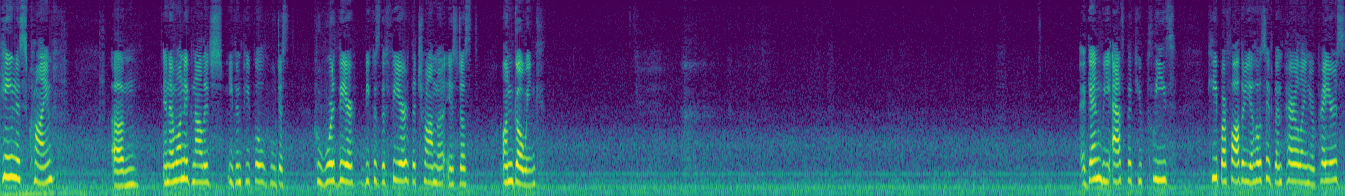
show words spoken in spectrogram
heinous crime. Um, and I want to acknowledge even people who just who were there because the fear, the trauma is just ongoing. Again, we ask that you please keep our father Yehosef Ben Perel in your prayers,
